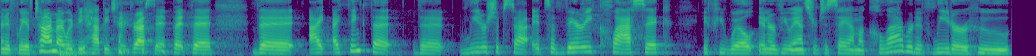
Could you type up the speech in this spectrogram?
and if we have time, I would be happy to address it. But the, the, I, I think that the leadership style, it's a very classic if you will, interview answer to say I'm a collaborative leader who,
